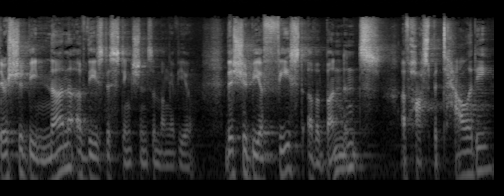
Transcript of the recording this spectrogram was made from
There should be none of these distinctions among of you. This should be a feast of abundance, of hospitality,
